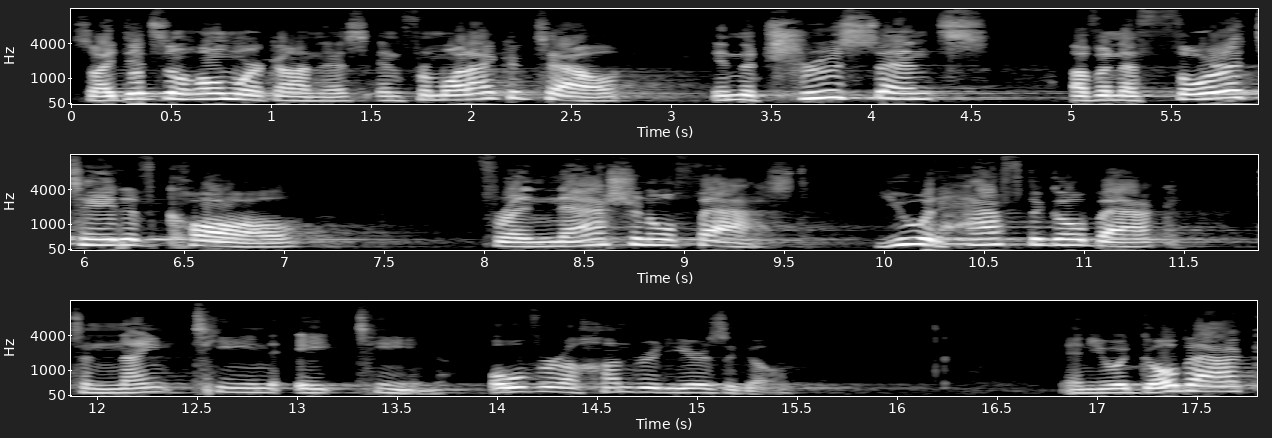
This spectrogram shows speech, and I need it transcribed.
So I did some homework on this, and from what I could tell, in the true sense of an authoritative call for a national fast, you would have to go back to 1918, over a hundred years ago. And you would go back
